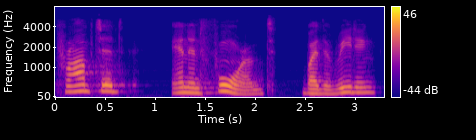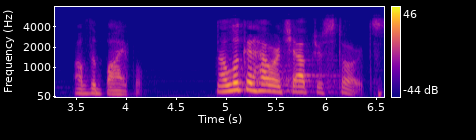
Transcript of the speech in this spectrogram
prompted and informed by the reading of the Bible. Now look at how our chapter starts.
